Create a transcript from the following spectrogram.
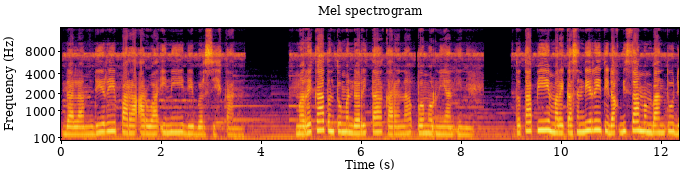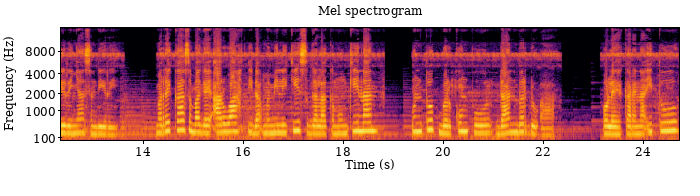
dalam diri para arwah ini dibersihkan. Mereka tentu menderita karena pemurnian ini. tetapi mereka sendiri tidak bisa membantu dirinya sendiri. Mereka, sebagai arwah, tidak memiliki segala kemungkinan untuk berkumpul dan berdoa. Oleh karena itu,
